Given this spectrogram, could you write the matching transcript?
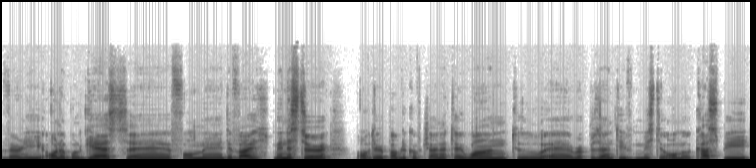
very honorable guests uh, from uh, the Vice Minister of the Republic of China Taiwan to uh, Representative Mr. Omer Caspi,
